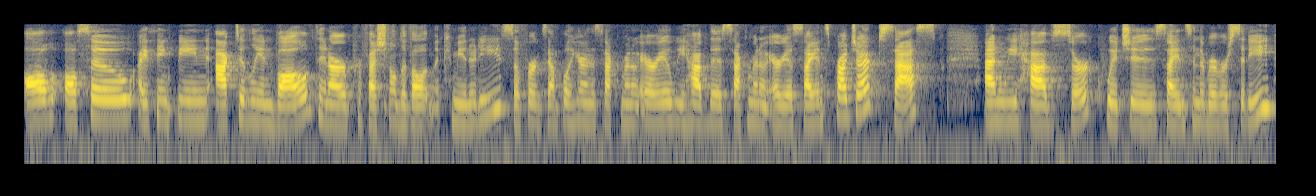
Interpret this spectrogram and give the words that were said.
all, also, I think being actively involved in our professional development community. So for example, here in the Sacramento area, we have the Sacramento Area Science Project, SASP, and we have SERC, which is Science in the River City,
